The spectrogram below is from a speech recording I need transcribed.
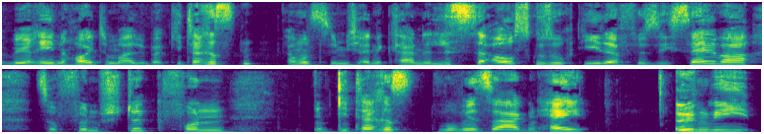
Wir reden heute mal über Gitarristen. Haben uns nämlich eine kleine Liste ausgesucht, jeder für sich selber. So fünf Stück von Gitarristen, wo wir sagen, hey, irgendwie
